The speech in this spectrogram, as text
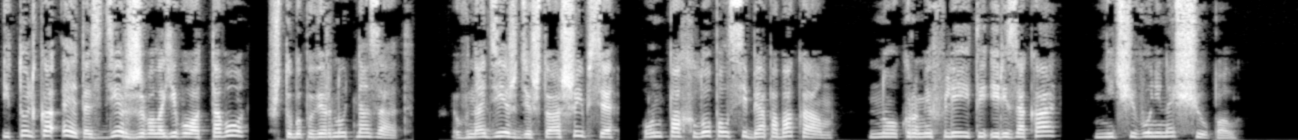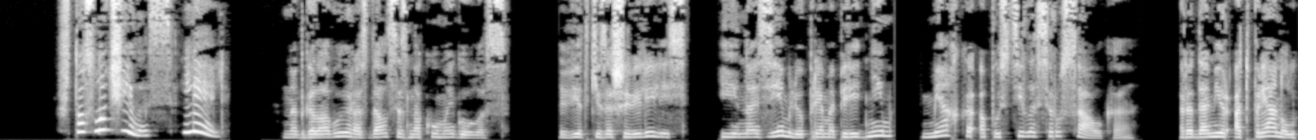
и только это сдерживало его от того, чтобы повернуть назад. В надежде, что ошибся, он похлопал себя по бокам, но кроме флейты и резака ничего не нащупал. — Что случилось, Лель? Над головой раздался знакомый голос. Ветки зашевелились, и на землю прямо перед ним мягко опустилась русалка. Радомир отпрянул,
